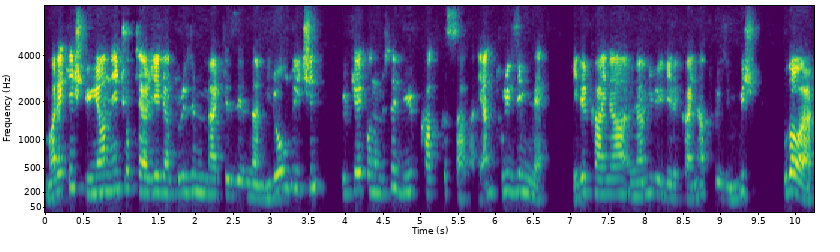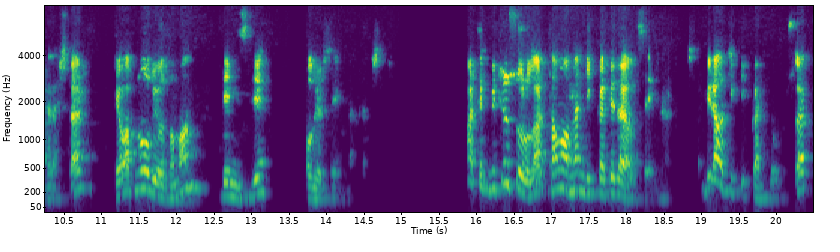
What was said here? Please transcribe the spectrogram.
Marrakeş dünyanın en çok tercih edilen turizm merkezlerinden biri olduğu için ülke ekonomisine büyük katkı sağlar. Yani turizmle gelir kaynağı, önemli bir gelir kaynağı turizmmiş. Bu da var arkadaşlar. Cevap ne oluyor o zaman? Denizli oluyor sevgili arkadaşlar. Artık bütün sorular tamamen dikkate dayalı sevgili arkadaşlar. Birazcık dikkatli olursak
